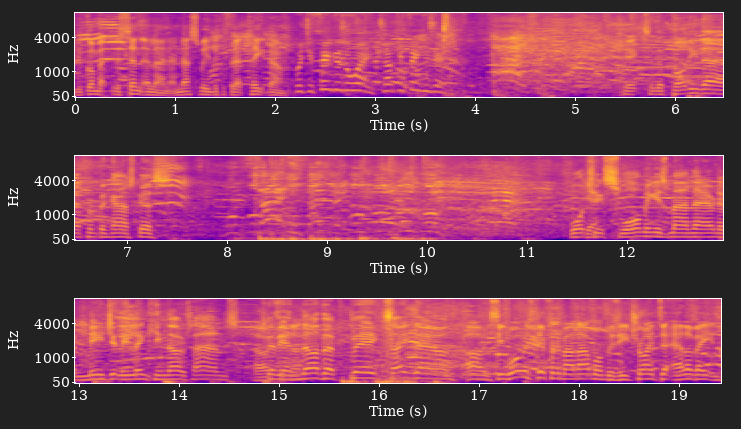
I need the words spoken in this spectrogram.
You've gone back to the center line, and that's where you're looking for that takedown. Put your fingers away. Tuck your fingers in. Kick to the body there from Bukauskas. Wójcik Yeah. swarming his man there and immediately linking those hands. Oh, it's going to be it's a- another big takedown. Oh, and see, what was different about that one was he tried to elevate and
